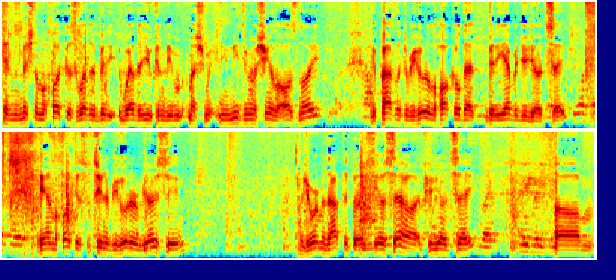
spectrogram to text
in the Mishnah Machlokas whether whether you can be you need to be Mashiach LaOznoi. We pass like a Yehuda Lahakel that B'Diavad you say. And Machlokas between Rabbi Yehuda and Yossi. If you weren't medatik b'Yossi Yoseha, if you're Yotzei, um,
